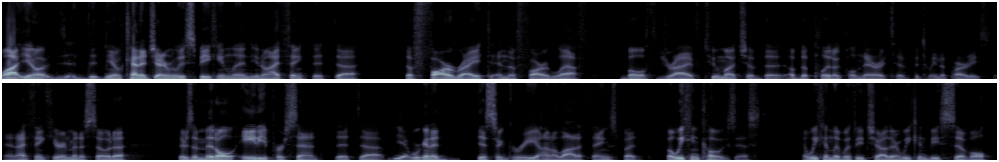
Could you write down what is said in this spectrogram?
Well, you know, you know, kind of generally speaking, Lynn, you know, I think that uh, the far right and the far left both drive too much of the of the political narrative between the parties. And I think here in Minnesota, there's a middle 80% that uh, yeah, we're going to disagree on a lot of things, but but we can coexist and we can live with each other and we can be civil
